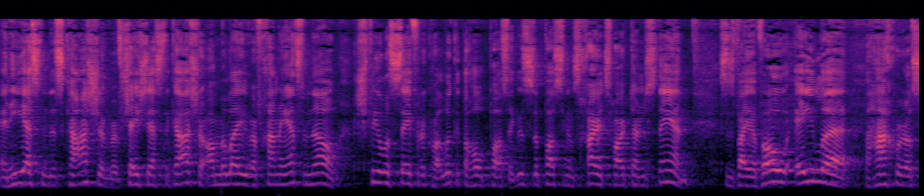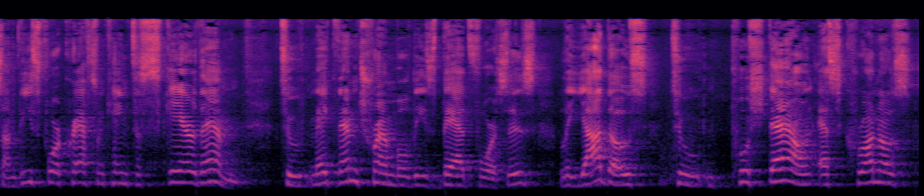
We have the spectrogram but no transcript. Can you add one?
and he asked him this kasha. Rav Sheish asked the kasha. Amalei. Rav Chana answered, no. Shvila Sefer Torah. Look at the whole pasuk. This is a pasuk in Schar. It's hard to understand. It says Vayavo Eile B'Hacharosam. These four craftsmen came to scare them to make them tremble, these bad forces, liyados, to push down eskronos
